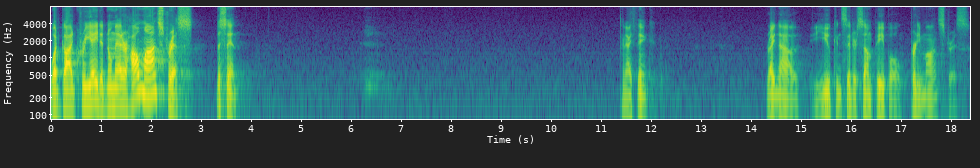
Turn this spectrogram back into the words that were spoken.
what God created, no matter how monstrous the sin. And I think right now you consider some people pretty monstrous.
